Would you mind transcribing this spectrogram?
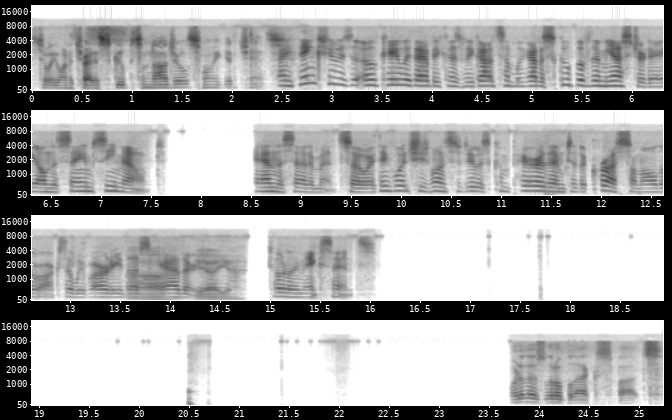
So we want to try to scoop some nodules when we get a chance. I think she was okay with that because we got some, we got a scoop of them yesterday on the same seamount and the sediment. So I think what she wants to do is compare them to the crusts on all the rocks that we've already thus Ah, gathered. Yeah, yeah. Totally makes sense. What are those little black spots?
